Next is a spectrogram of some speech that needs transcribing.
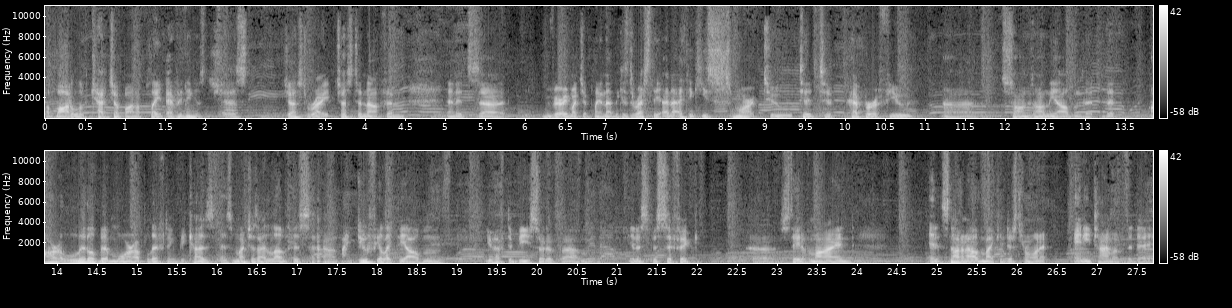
a bottle of ketchup on a plate. Everything is just just right, just enough, and and it's uh very much at playing that because the rest of the and I think he's smart to to, to pepper a few uh, songs on the album that that are a little bit more uplifting because as much as I love his sound, I do feel like the album you have to be sort of um, in a specific uh, state of mind, and it's not an album I can just throw on at any time of the day.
